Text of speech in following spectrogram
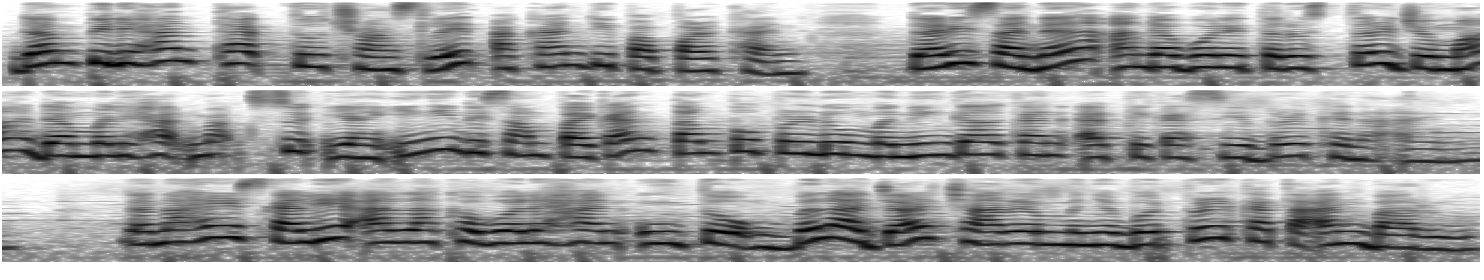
dan pilihan tap to translate akan dipaparkan. Dari sana, anda boleh terus terjemah dan melihat maksud yang ingin disampaikan tanpa perlu meninggalkan aplikasi berkenaan. Dan akhir sekali adalah kebolehan untuk belajar cara menyebut perkataan baru.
